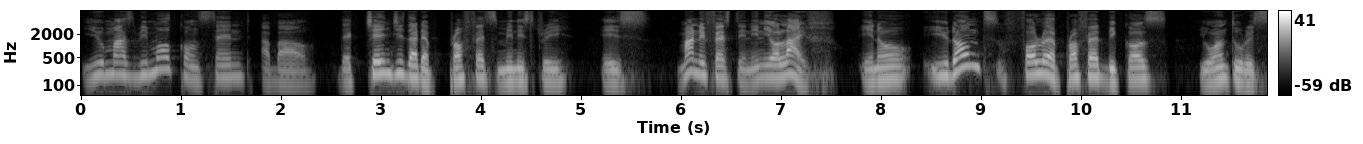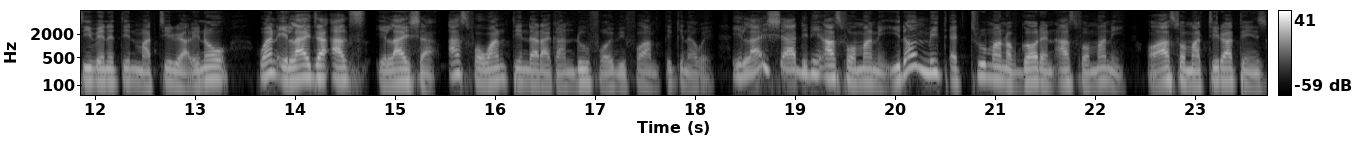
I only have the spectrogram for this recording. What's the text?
you must be more concerned about the changes that the prophet's ministry is manifesting in your life. You know, you don't follow a prophet because you want to receive anything material. You know, when Elijah asks Elisha, ask for one thing that I can do for you before I'm taken away. Elisha didn't ask for money. You don't meet a true man of God and ask for money or ask for material things.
